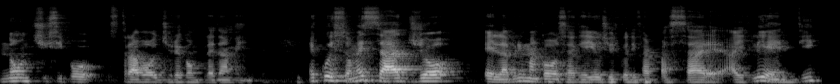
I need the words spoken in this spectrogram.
non ci si può stravolgere completamente. E questo messaggio è la prima cosa che io cerco di far passare ai clienti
